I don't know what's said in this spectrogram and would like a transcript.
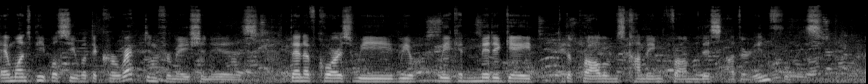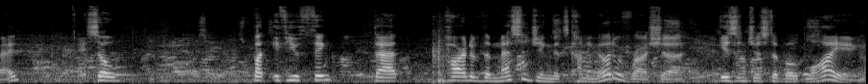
and once people see what the correct information is, then of course we we, we can mitigate the problems coming from this other influence, right? So, but if you think that part of the messaging that's coming out of Russia isn't just about lying,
